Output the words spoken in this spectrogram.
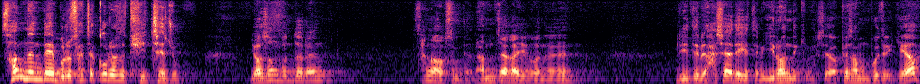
섰는데 무릎 살짝 구부려서 뒤체중. 여성분들은 상관없습니다. 남자가 이거는 리드를 하셔야 되기 때문에 이런. 제가 옆에서 한번 보여드릴게요.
